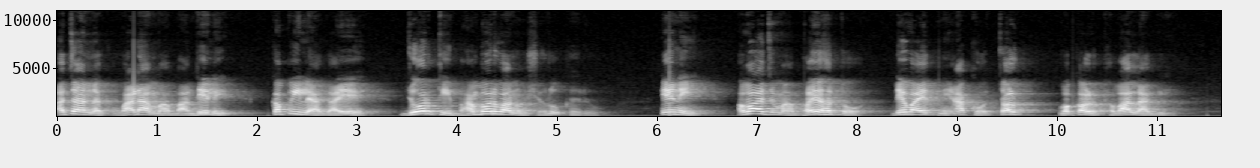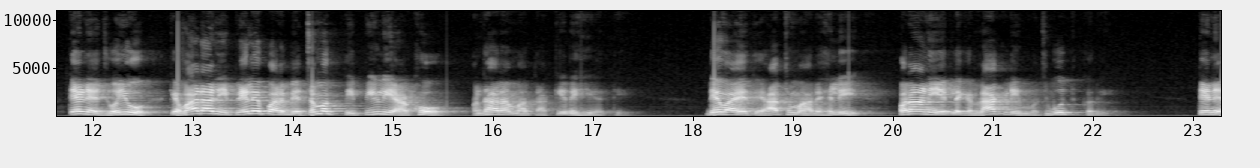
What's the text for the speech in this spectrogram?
અચાનક વાડામાં બાંધેલી કપિલા ગાયે જોરથી ભાંભરવાનું શરૂ કર્યું. તેની અવાજમાં ભય હતો, દેવાયતની આંખો ચળક વકળ થવા લાગી. તેણે જોયું કે વાડાની પેલે પર બે ચમકતી પીળી આંખો અંધારામાં તાકી રહી હતી. દેવાયતે હાથમાં રહેલી પરાણી એટલે કે લાકડી મજબૂત કરી. તેને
